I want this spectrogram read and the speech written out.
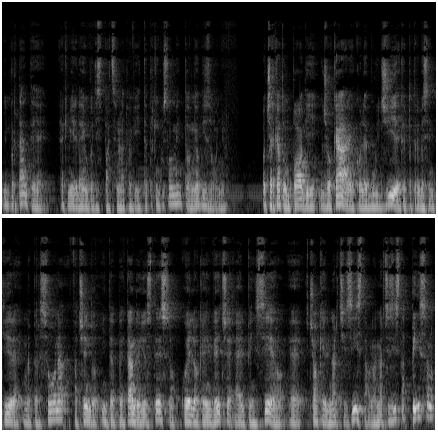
L'importante è che mi ridai un po' di spazio nella tua vita, perché in questo momento ne ho bisogno. Ho cercato un po' di giocare con le bugie che potrebbe sentire una persona facendo, interpretando io stesso quello che invece è il pensiero, è ciò che il narcisista o la narcisista pensano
